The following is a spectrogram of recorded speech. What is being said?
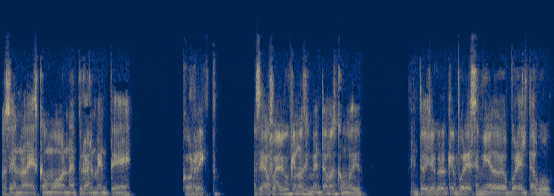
o sea, no es como naturalmente correcto. O sea, fue algo que nos inventamos, como digo. Entonces yo creo que por ese miedo o por el tabú,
